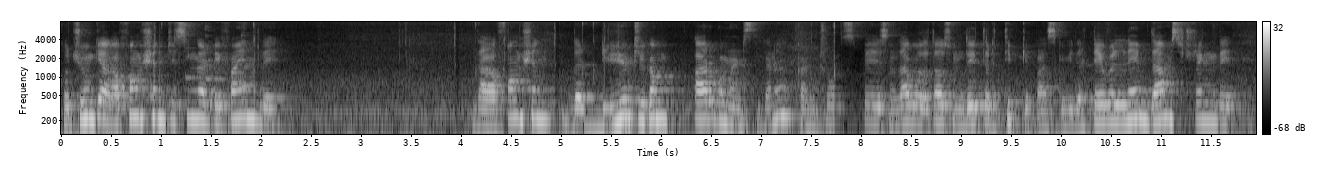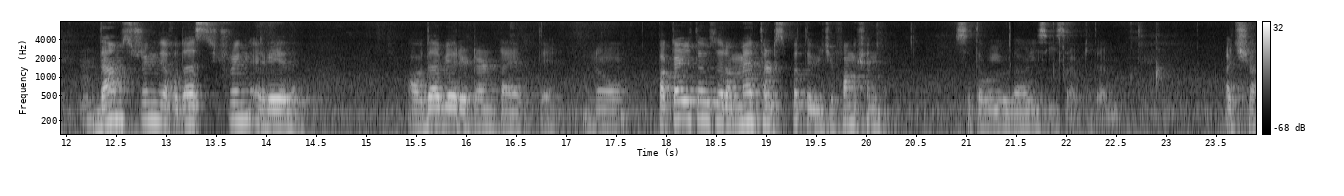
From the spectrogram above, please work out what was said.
خو چونکه هغه فنکشن چې څنګه ډیفاین دی دا فنکشن د ډیلیټ چې کوم ارګومنټس دي کنه کنټرول سپیس نه دا به تاسو دې ترتیب کې پاس کوي د ټیبل نیم دام سټرینګ دی دام سټرینګ دی خدا سټرینګ ارې ده او دا بیا ریټرن ټایپ دی نو پکای تاسو سره میتھډز پته وي چې فنکشن ستوي او دا یې حساب کتاب اچھا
